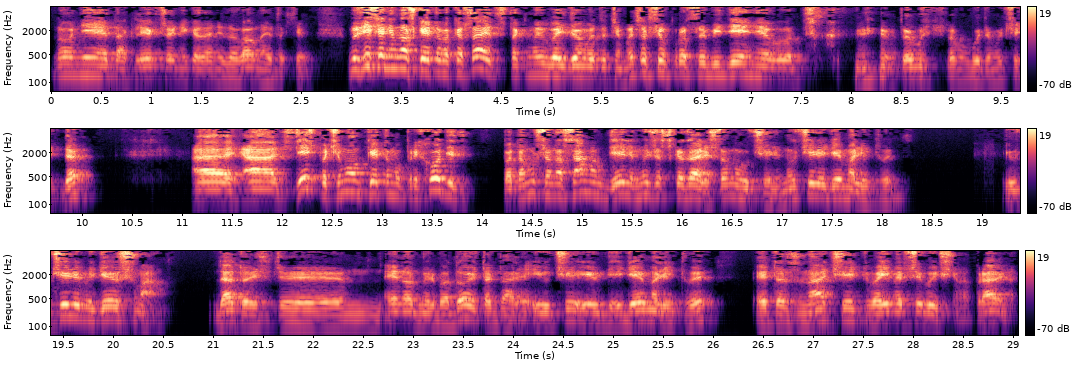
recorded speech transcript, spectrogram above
но не так, лекцию никогда не давал на эту тему. Ну, здесь немножко этого касается, так мы войдем в эту тему. Это все просто введение вот, в том, что мы будем учить, да? А, а здесь почему он к этому приходит? Потому что на самом деле мы же сказали, что мы учили. Мы учили идею молитвы и учили идею шма. Да, то есть э, Энод Мильбадо и так далее. И, учи, и идея молитвы – это значит во имя Всевышнего, правильно?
